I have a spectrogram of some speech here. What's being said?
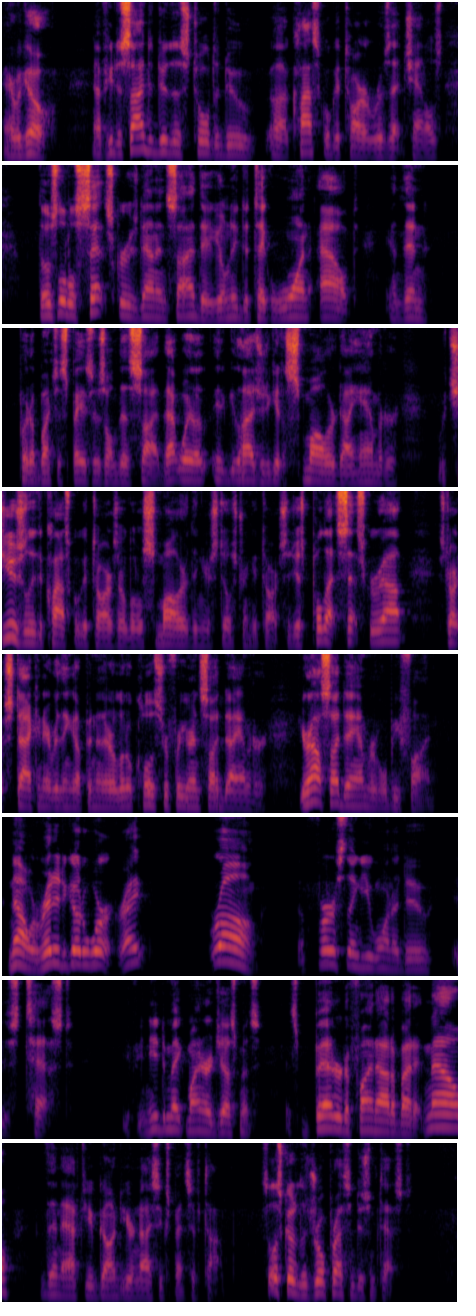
There we go. Now, if you decide to do this tool to do uh, classical guitar rosette channels, those little set screws down inside there, you'll need to take one out and then put a bunch of spacers on this side. That way it allows you to get a smaller diameter, which usually the classical guitars are a little smaller than your steel string guitars. So just pull that set screw out, start stacking everything up into there a little closer for your inside diameter. Your outside diameter will be fine. Now we're ready to go to work, right? Wrong. The first thing you want to do is test. If you need to make minor adjustments, it's better to find out about it now than after you've gone to your nice expensive top. So let's go to the drill press and do some tests.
